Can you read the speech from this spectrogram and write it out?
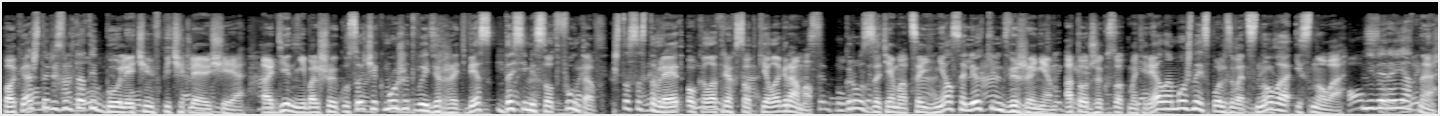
Пока что результаты более чем впечатляющие. Один небольшой кусочек может выдержать вес до 700 фунтов, что составляет около 300 килограммов. Груз затем отсоединялся легким движением, а тот же кусок материала можно использовать снова и снова. Невероятно!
